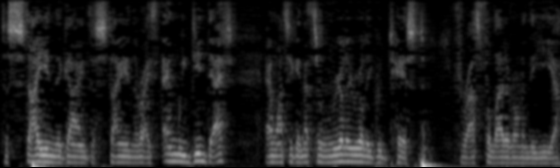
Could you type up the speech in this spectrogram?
to stay in the game, to stay in the race, and we did that. And once again, that's a really really good test for us for later on in the year.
